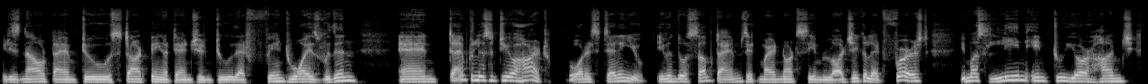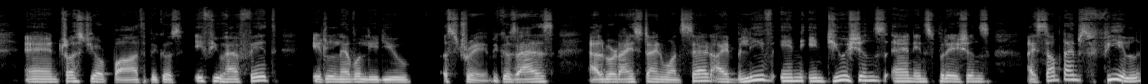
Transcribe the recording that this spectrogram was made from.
It is now time to start paying attention to that faint voice within and time to listen to your heart, what it's telling you. Even though sometimes it might not seem logical at first, you must lean into your hunch and trust your path because if you have faith, it'll never lead you astray. Because as Albert Einstein once said, I believe in intuitions and inspirations. I sometimes feel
